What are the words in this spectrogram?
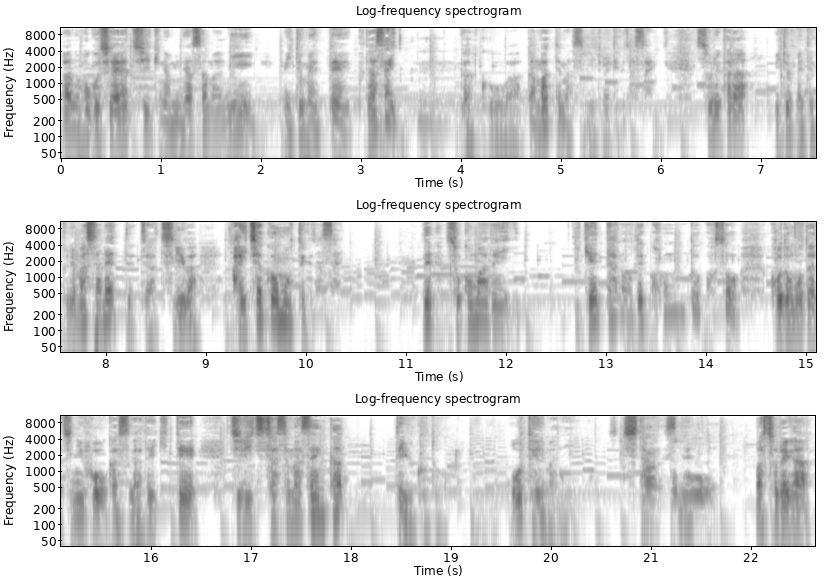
あの保護者や地域の皆様に認めてください。学校は頑張ってます。認めてください。それから認めてくれましたねって、じゃあ次は愛着を持ってください。で、そこまでいけたので今度こそ子供たちにフォーカスができて自立させませんかっていうことをテーマにしたんですね。まあそれが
